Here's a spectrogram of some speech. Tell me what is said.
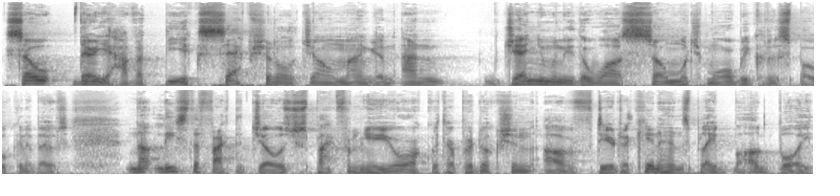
So there you have it, the exceptional Jo Mangan, and genuinely there was so much more we could have spoken about. Not least the fact that Jo's just back from New York with her production of Deirdre Kinahan's play Bog Boy,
